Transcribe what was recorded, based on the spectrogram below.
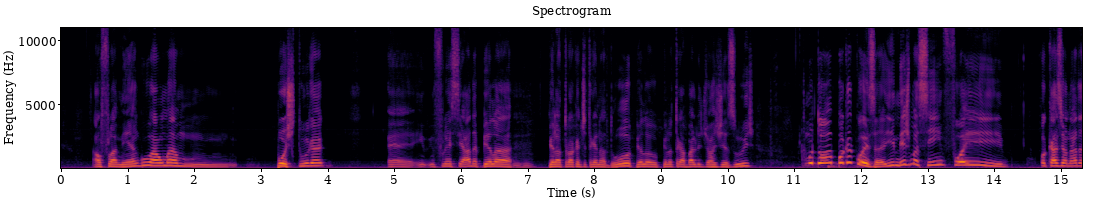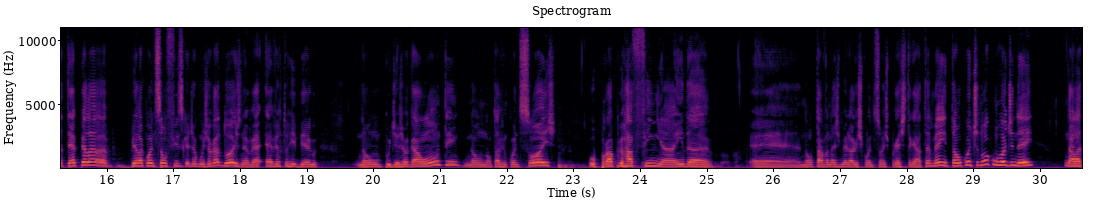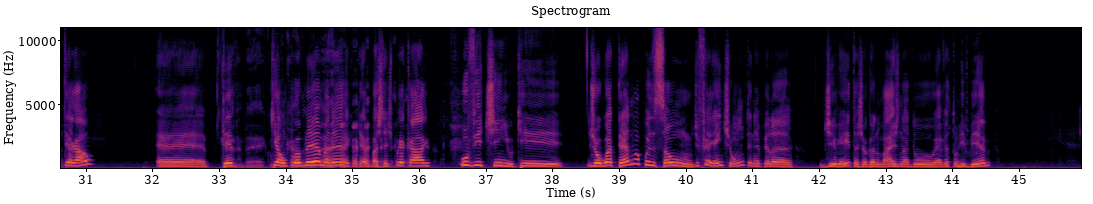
ao Flamengo a uma hum, postura é, in- influenciada pela pela troca de treinador, pelo, pelo trabalho de Jorge Jesus. Mudou pouca coisa. E mesmo assim foi ocasionado até pela, pela condição física de alguns jogadores. Né? Everton Ribeiro não podia jogar ontem, não estava em condições. O próprio Rafinha ainda é, não estava nas melhores condições para estrear também. Então continuou com o Rodinei na lateral. É, teve, Caramba, é que é um complicado, problema, né? Que é bastante precário. O Vitinho, que jogou até numa posição diferente ontem, né? Pela direita, jogando mais na do Everton Ribeiro.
